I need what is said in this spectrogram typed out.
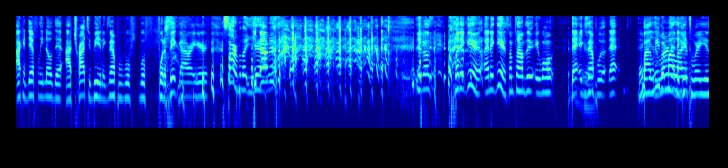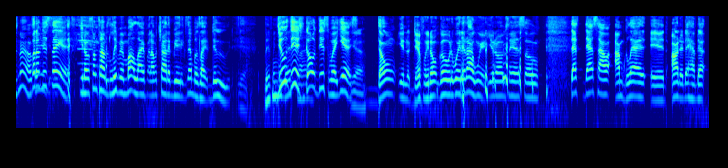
I can definitely know that I try to be an example with, with, for the big guy right here. Sorry for letting you down. you know, but again, and again, sometimes it, it won't. That example that Hey, by leaving my life to to where he is now. But So I'm just saying, you know, sometimes living my life, and I was trying to be an example. It's like, dude, Living your do best this, life. go this way. Yes. Yeah. Don't you know? Definitely don't go the way that I went. You know what I'm saying? So that's that's how I'm glad and honored to have that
